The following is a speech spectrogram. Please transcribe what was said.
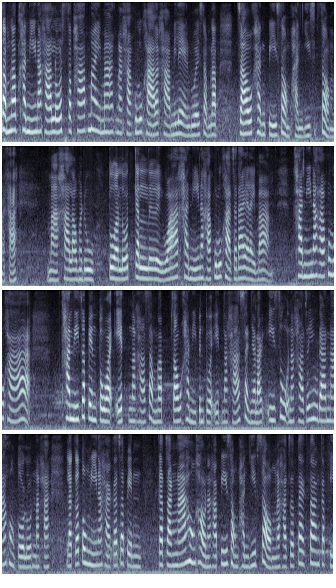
สำหรับคันนี้นะคะรถสภาพใหม่มากนะคะ คุณลูกค้าราคาไม่แรงด้วยสำหรับเจ้าคันปี 2022 นะคะ มาค่ะเรามาดูตัวรถกันเลยว่าคันนี้นะคะ คุณลูกค้าจะได้อะไรบ้าง คันนี้นะคะคุณลูกค้าคันนี้จะเป็นตัว S นะคะสำหรับเจ้าคันนี้เป็นตัว S นะคะ สัญลักษณ์อีสุนะคะ จะอยู่ด้านหน้าของตัวรถนะคะ แล้วก็ตรงนี้นะคะก็จะเป็น กระจังหน้าของเขานะคะ ปี 2022 นะคะ จะแตกต่างกับปี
